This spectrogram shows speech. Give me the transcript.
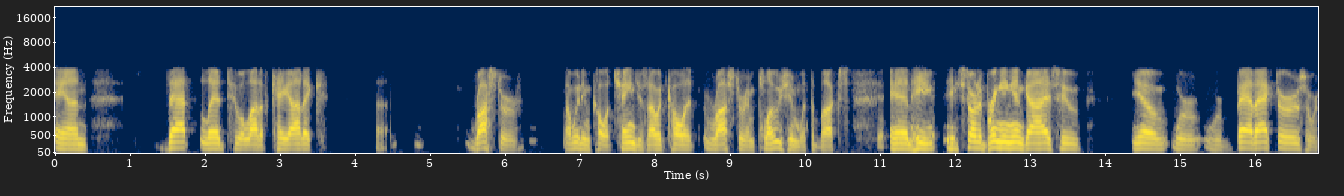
And that led to a lot of chaotic uh, roster. I wouldn't even call it changes. I would call it roster implosion with the Bucks. And he he started bringing in guys who, you know, were were bad actors or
